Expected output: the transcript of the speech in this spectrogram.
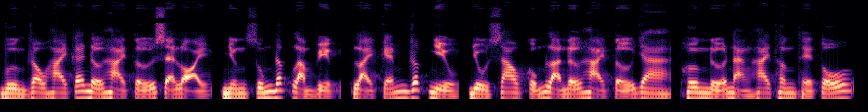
Vườn rau hai cái nữ hài tử sẽ loại, nhưng xuống đất làm việc, lại kém rất nhiều, dù sao cũng là nữ hài tử gia, hơn nữa nàng hai thân thể tố,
